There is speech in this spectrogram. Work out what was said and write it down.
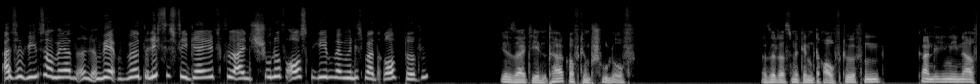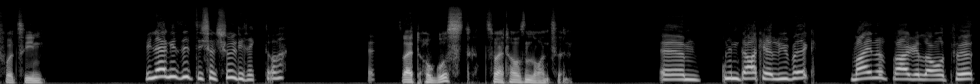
Also wieso wird, wird richtig viel Geld für einen Schulhof ausgegeben, wenn wir nicht mal drauf dürfen? Ihr seid jeden Tag auf dem Schulhof. Also das mit dem drauf dürfen, kann ich nicht nachvollziehen. Wie lange sind Sie schon Schuldirektor? Seit August 2019. Ähm, guten Tag, Herr Lübeck. Meine Frage lautet,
